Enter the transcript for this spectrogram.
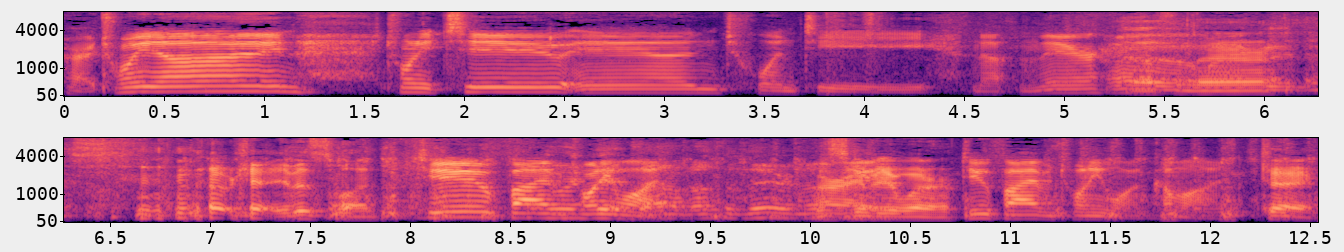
All right, 29, 22, and 20. Nothing there. Nothing there. okay, this one. 2, 5, and 21. Nothing there. All This is right. gonna be a winner. 2, 5, and 21. Come on. Okay.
